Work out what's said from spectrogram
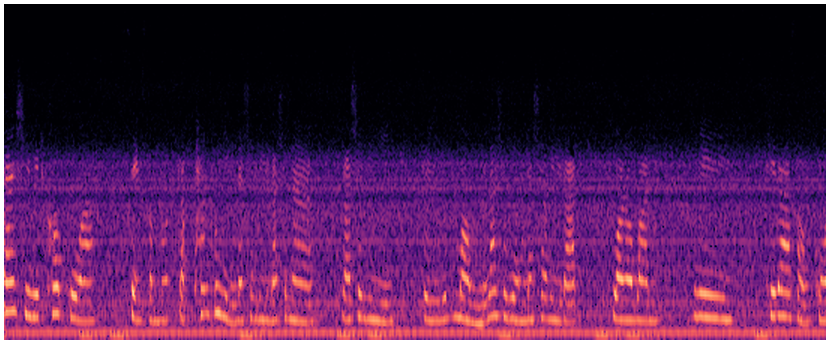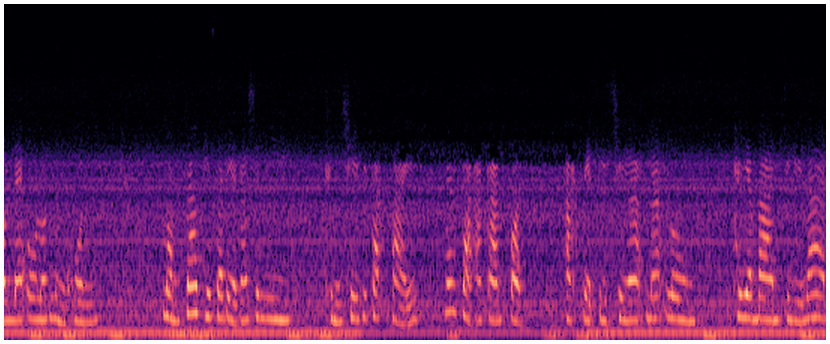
ด้านชีวิตครอบครัว เสกสมรสกับท่านผู้หญิงดัชรีรัชนา ราชนี หรือหม่อมราชวงศ์ดัชรีรัตน์วรวรรณมีธิดาสองคนและโอรสหนึ่งคน หม่อมเจ้าพิสเดชราชนีถึงชีพิตักใสเนื่องจากอาการปอดอักเสบติดเชื้อณโรงพยาบาลศิริราช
